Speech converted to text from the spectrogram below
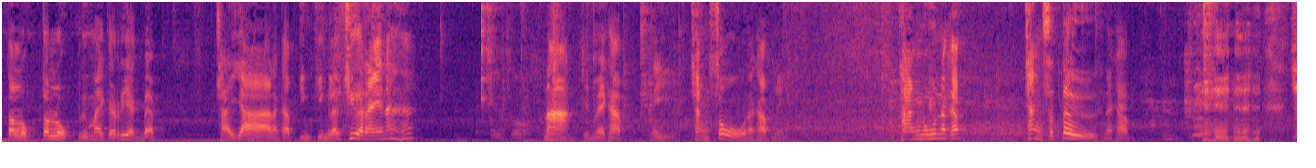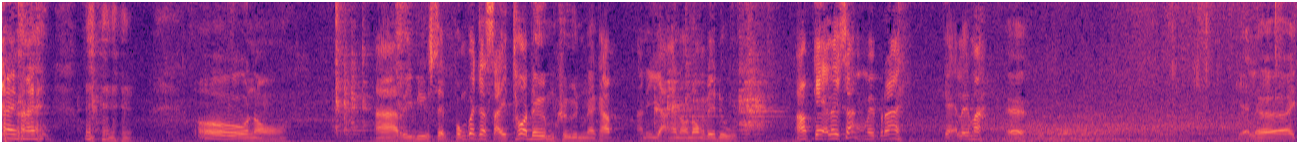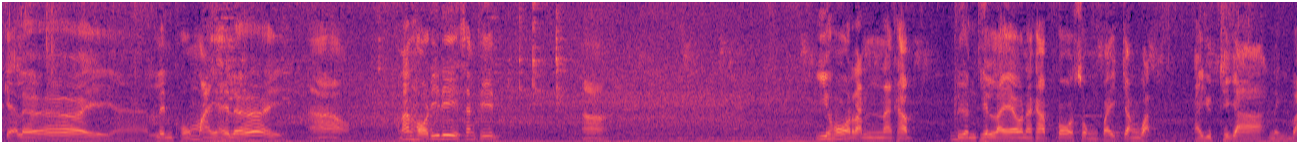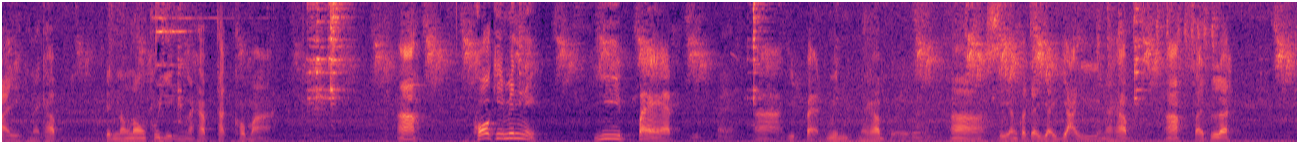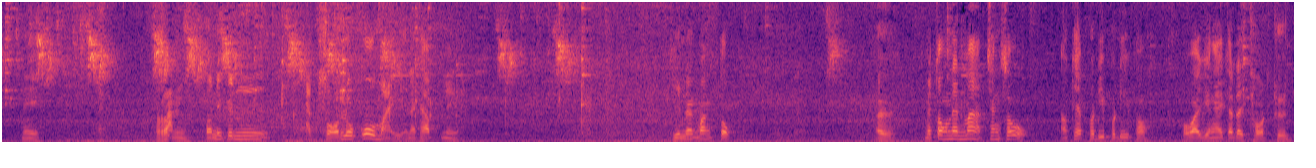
ตลกตลกหรือไม่ก็เรียกแบบฉายานะครับ จริง ๆ แล้วชื่ออะไรนะฮะน่านเห็นไหมครับนี่ช่างโซ่นะครับนี่ทางนู้นนะครับ ช่างสเตอร์นะครับ ใช่ไหมโอ้โนอ่ารีวิวเสร็จผมก็จะใส่ท่อเดิมคืนนะครับ อันนี้อยากให้น้องๆได้ดูเอาแกะเลยช่างไม่เป็นไรแกะเลยมาเออแกะเลยแกะเลย เล่นของใหม่ให้เลยอ้าว นั่นห่อดีๆช่างทีนอ่ายี่ห้อรันนะครับ เดือนที่แล้วนะครับ ก็ส่งไปจังหวัดอยุธยาหนึ่งใบนะครับ เป็นน้องๆผู้หญิงนะครับ ทักเข้ามาอะขอกี่มิลนี่ยี่แปดอ่า28มิลนะครับอ่าเสียงก็จะใหญ่ ๆนะครับอะใส่ไปเลยนี่รัน ตอนนี้เป็นอักษรโลโก้ใหม่นะครับนี่ทีนักบางตก เออ ไม่ต้องแน่นมากช่างโซ่เอาแค่พอดีพอดีพอ เพราะว่ายังไงก็ได้ถอดคืน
